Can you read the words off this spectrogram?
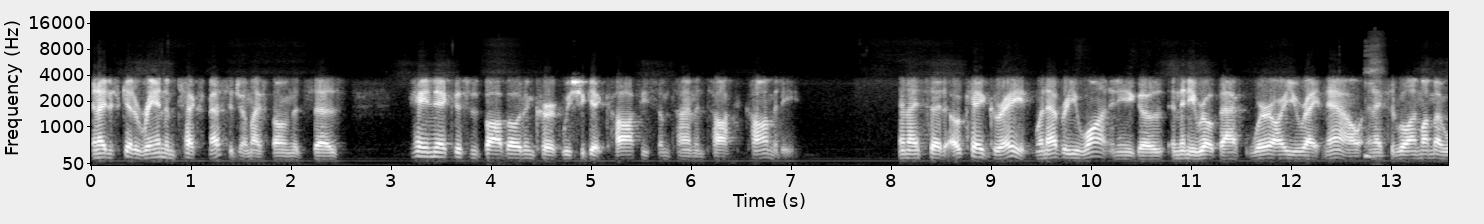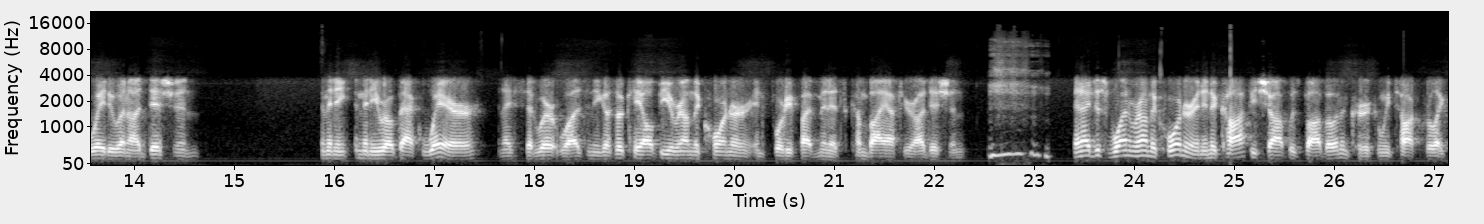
and I just get a random text message on my phone that says, "Hey Nick, this is Bob Odenkirk. We should get coffee sometime and talk comedy." And I said, "Okay, great. Whenever you want." And he goes, and then he wrote back, "Where are you right now?" And I said, "Well, I'm on my way to an audition." And then he and then he wrote back, "Where?" And I said where it was, and he goes, "Okay, I'll be around the corner in 45 minutes. Come by after your audition." and I just went around the corner, and in a coffee shop was Bob Odenkirk, and we talked for like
